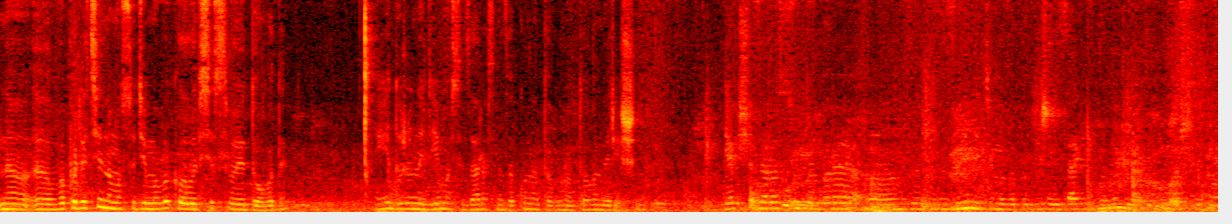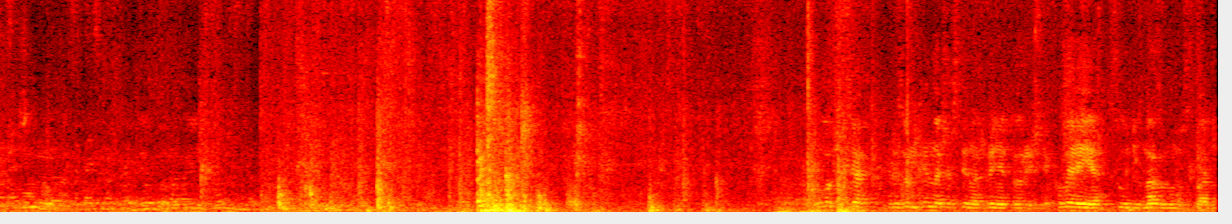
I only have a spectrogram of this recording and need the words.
е, в апеляційному суді ми виклали всі свої доводи і дуже надіємося зараз на законне та обґрунтоване рішення. Якщо зараз суд обере е, з- змінить йому запобіжний захід, то можливість. Це Оголошується резолютивна частина прийнятого рішення. Колегія суддів названому складі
